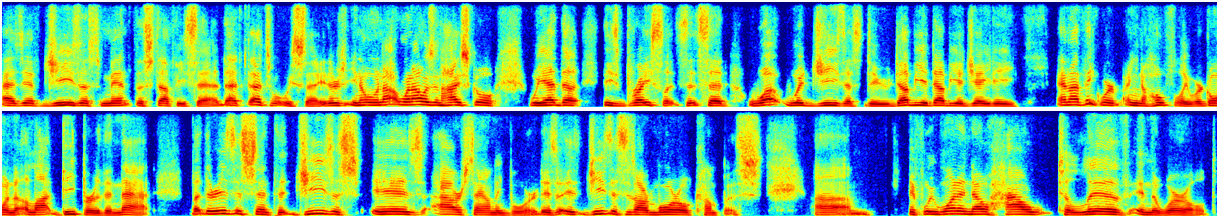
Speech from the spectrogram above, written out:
as if Jesus meant the stuff he said. That that's what we say. There's, you know, when I when I was in high school, we had the these bracelets that said, What would Jesus do? WWJD. And I think we're, you know, hopefully we're going a lot deeper than that but there is a sense that Jesus is our sounding board. Is, is Jesus is our moral compass. Um, if we want to know how to live in the world,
